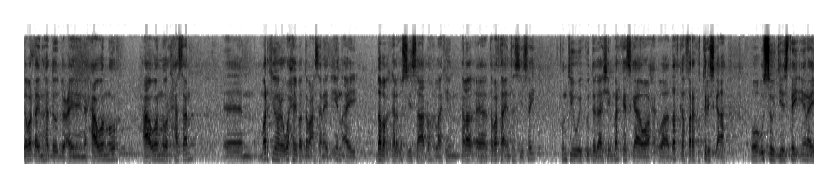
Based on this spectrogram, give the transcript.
gabadhaynu hadda u ducaynayno xaawo nuur xaawo nuur xasan markii hore waxayba damacsanayd in ay dabaq kale u sii saadho laakiin tabartaa inta siisay runtii way ku dadaashay markaska waa dadka farakutiriska ah oo u soo jeestay inay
